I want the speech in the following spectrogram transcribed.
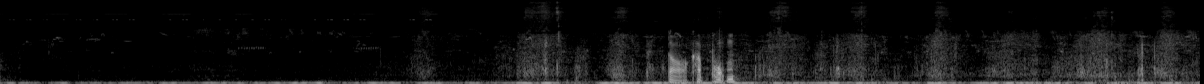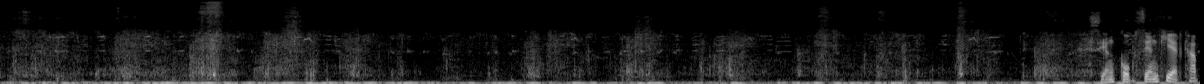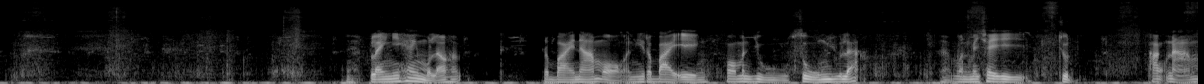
ต่อครับผมเสียงกบเสียงเขียดครับ แปลงนี้แห้งหมดแล้วครับ ระบายน้ำออกอันนี้ระบายเอง เพราะมันอยู่สูงอยู่แล้วมันไม่ใช่จุดพักน้ำ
